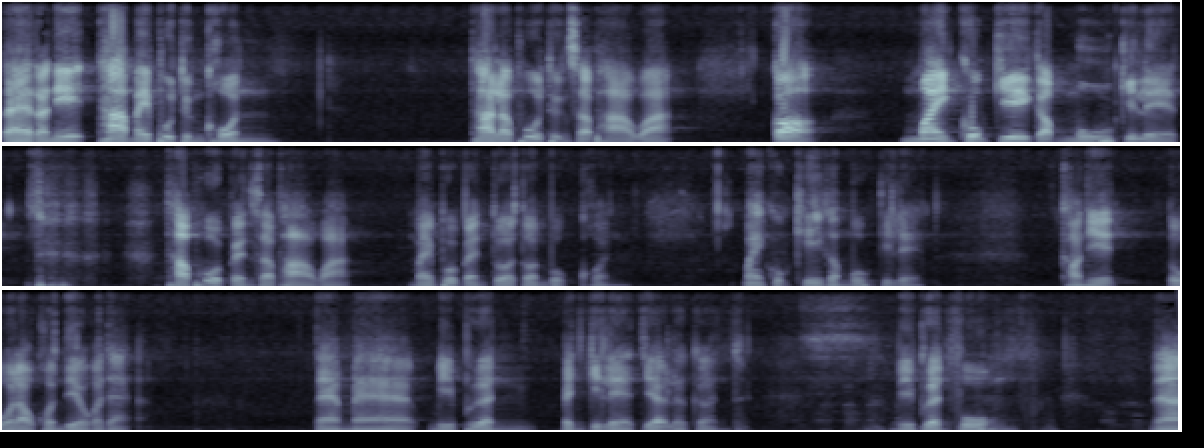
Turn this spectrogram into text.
แต่ตอนนี้ถ้าไม่พูดถึงคน ถ้าเราพูดถึงสภาวะ ก็ไม่คุกคีกับหมู่กิเลส ถ้าพูดเป็นสภาวะ ไม่พูดเป็นตัวตนบุคคล ไม่คุกคีกับหมู่กิเลส คราวนี้ตัวเราคนเดียวก็ได้ แต่แม้มีเพื่อนเป็นกิเลสเยอะเหลือเกิน มีเพื่อนฝูงนะ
